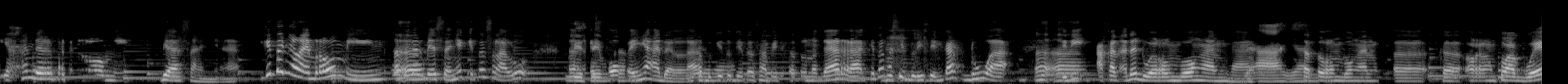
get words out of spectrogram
Ya, kan daripada roaming biasanya kita nyalain roaming, tapi kan biasanya kita selalu Beli eh. SOP-nya adalah Iya. begitu kita sampai di satu negara, kita pasti beli SIM card dua. Heeh. Jadi akan ada dua rombongan kan. ya ya Satu rombongan eh, ke orang tua gue,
